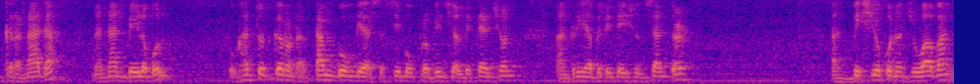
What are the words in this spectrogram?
Granada na non-bailable. Ug hantod karon ang tanggong diya sa Cebu Provincial Detention and Rehabilitation Center. Ang bisyo ko ng Juavan,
